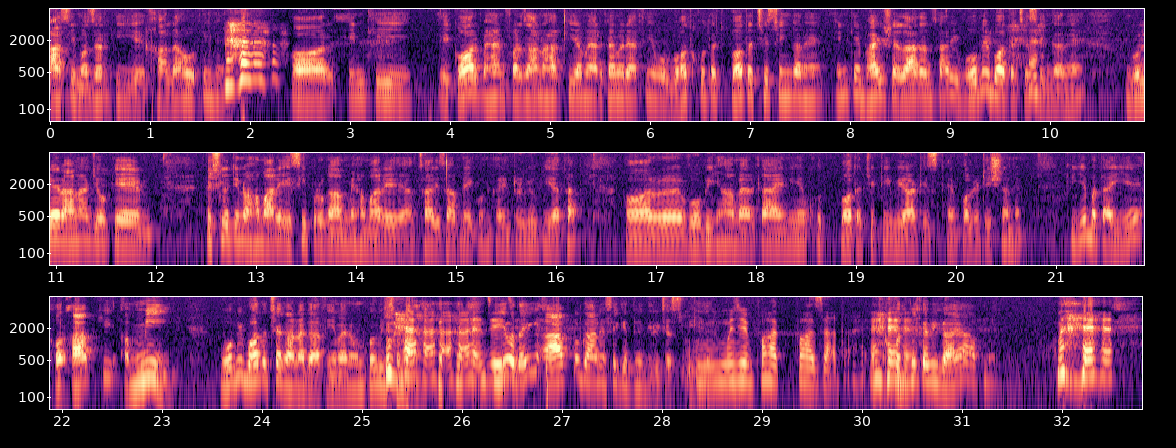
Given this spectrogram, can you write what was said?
आसिम अजहर की ये खाला होती हैं और इनकी एक और बहन फरजाना हकी अमेरिका में रहती हैं वो बहुत खुद बहुत अच्छी सिंगर हैं। इनके भाई शहजाद अंसारी वो भी बहुत अच्छे सिंगर हैं। गुले राना जो कि पिछले दिनों हमारे इसी प्रोग्राम में हमारे अंसारी साहब ने एक उनका इंटरव्यू किया था और वो भी यहाँ अमेरिका आई हुई हैं खुद बहुत अच्छे टीवी आर्टिस्ट हैं पॉलिटिशियन हैं। तो ये बताइए और आपकी अम्मी वो भी बहुत अच्छा गाना गाती हैं मैंने उनको भी सुना जी, ये बताइए कि आपको गाने से कितनी दिलचस्पी है? मुझे बहुत बहुत ज़्यादा है। खुद भी कभी गाया आपने?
